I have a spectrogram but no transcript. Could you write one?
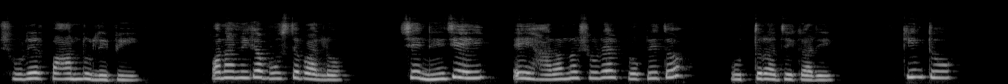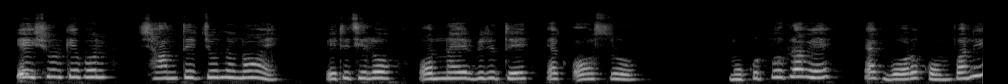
সুরের পাণ্ডুলিপি। অনামিকা বুঝতে পারল সে নিজেই এই হারানো সুরের প্রকৃত উত্তরাধিকারী। কিন্তু এই সুর কেবল শান্তির জন্য নয়, এটি ছিল অন্যায়ের বিরুদ্ধে এক অস্ত্র। মুকুটপুর গ্রামে এক বড় কোম্পানি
